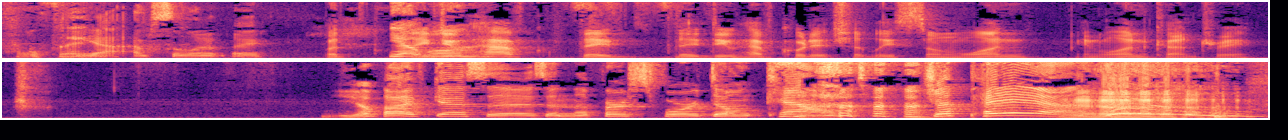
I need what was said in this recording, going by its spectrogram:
whole thing. Yeah, absolutely. But Yeah, they well- do have they they do have Quidditch at least on one in one country. Yep. Five guesses, and the first four don't count. Japan!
